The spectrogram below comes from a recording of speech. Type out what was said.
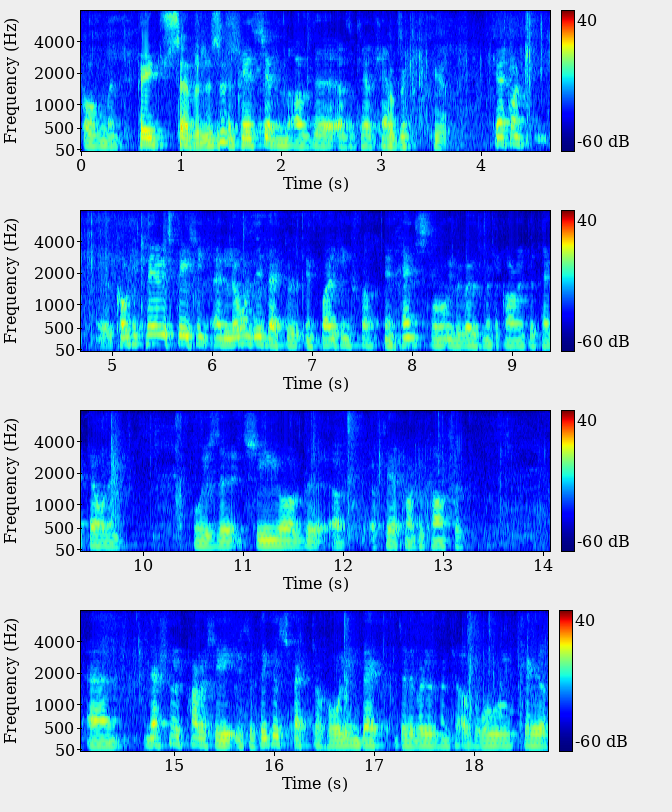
government. Page seven, is It's it? page seven of the of the Clare Champion. yeah. Chairman, uh, County Clare is facing a lonely battle in fighting for enhanced rural development according to Pat Dowling, who is the CEO of, the, of, of Clare County Council. And national policy is the biggest factor holding back the development of rural Clare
